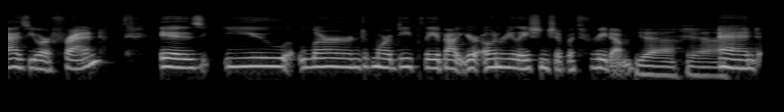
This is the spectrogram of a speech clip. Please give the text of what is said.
as your friend is you learned more deeply about your own relationship with freedom Yeah. Yeah. and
